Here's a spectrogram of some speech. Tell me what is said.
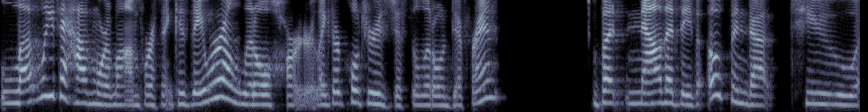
lovely to have more law enforcement because they were a little harder. Like their culture is just a little different. But now that they've opened up to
